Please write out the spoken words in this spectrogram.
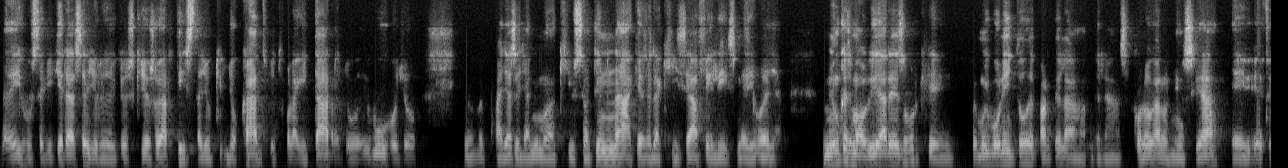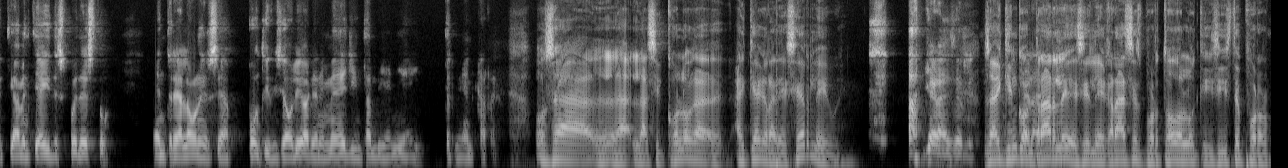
me dijo, ¿usted qué quiere hacer? Yo le dije, es que yo soy artista, yo, yo canto, yo toco la guitarra, yo dibujo, yo, váyase ya mismo de aquí, usted no tiene nada que hacer aquí, sea feliz, me dijo ella. Nunca se me va a olvidar eso porque fue muy bonito de parte de la, de la psicóloga de la universidad. Eh, efectivamente, ahí después de esto, entré a la Universidad Pontificia Bolivariana en Medellín también y ahí terminé mi carrera. O sea, la, psicóloga, hay que agradecerle, güey. hay que agradecerle. O sea, hay que encontrarle, decirle gracias por todo lo que hiciste por,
